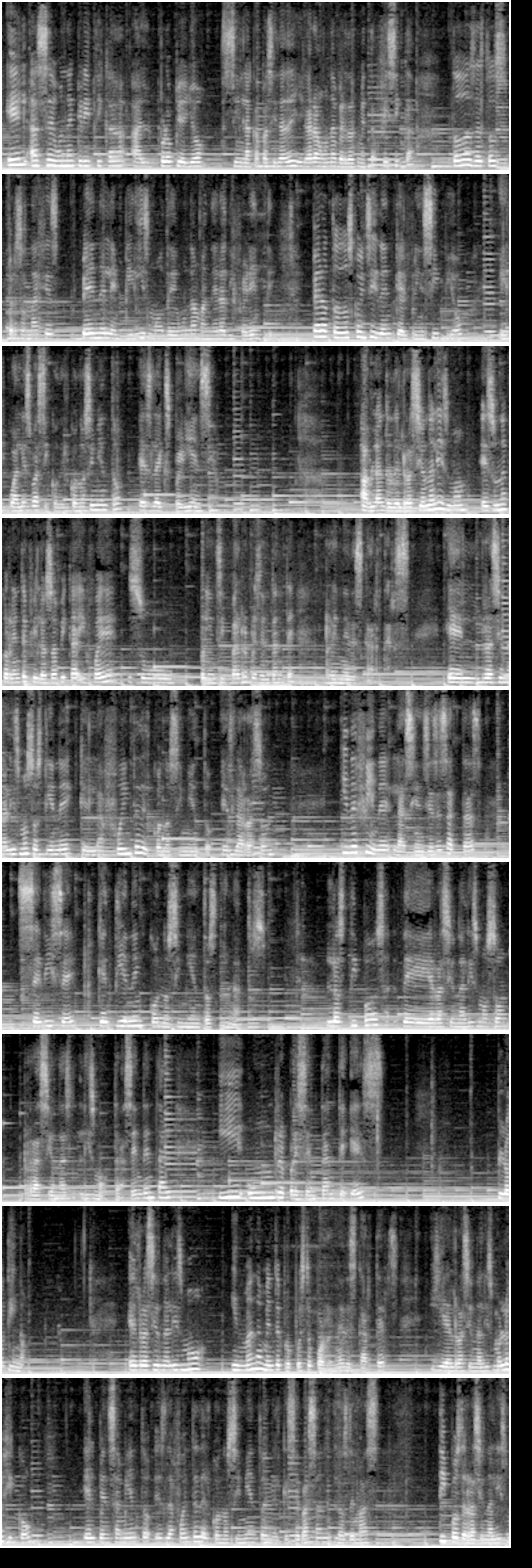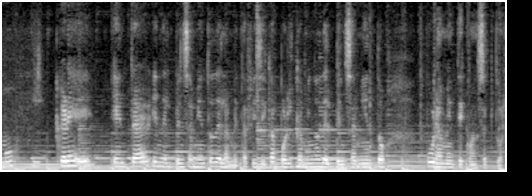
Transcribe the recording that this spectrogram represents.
Él hace una crítica al propio yo sin la capacidad de llegar a una verdad metafísica, todos estos personajes ven el empirismo de una manera diferente, pero todos coinciden que el principio, el cual es básico del conocimiento, es la experiencia. Hablando del racionalismo, es una corriente filosófica y fue su principal representante René Descartes. El racionalismo sostiene que la fuente del conocimiento es la razón y define las ciencias exactas se dice que tienen conocimientos innatos. Los tipos de racionalismo son racionalismo trascendental y un representante es Plotino. El racionalismo inmanamente propuesto por René Descartes y el racionalismo lógico, el pensamiento es la fuente del conocimiento en el que se basan los demás tipos de racionalismo y cree entrar en el pensamiento de la metafísica por el camino del pensamiento puramente conceptual.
